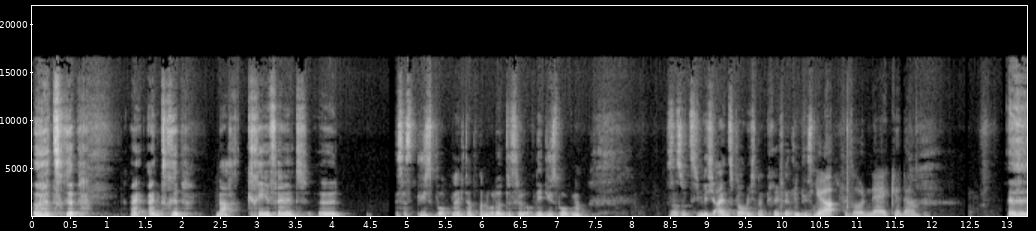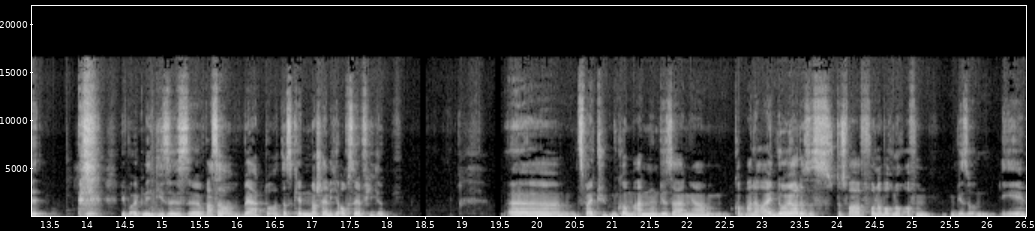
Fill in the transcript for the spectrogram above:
Äh, Trip ein, ein Trip nach Krefeld. Äh, ist das Duisburg gleich da dran oder Düsseldorf? Nee, Duisburg, ne? Das ist so ziemlich eins, glaube ich, ne? Krefeld und Duisburg. Ja, so in der Ecke da. Äh, wir wollten in dieses äh, Wasserwerk dort, das kennen wahrscheinlich auch sehr viele. Äh, zwei Typen kommen an und wir sagen, ja, kommt mal da rein. Ja, ja, das ist, das war vor einer Woche noch offen. Und wir so, nee,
